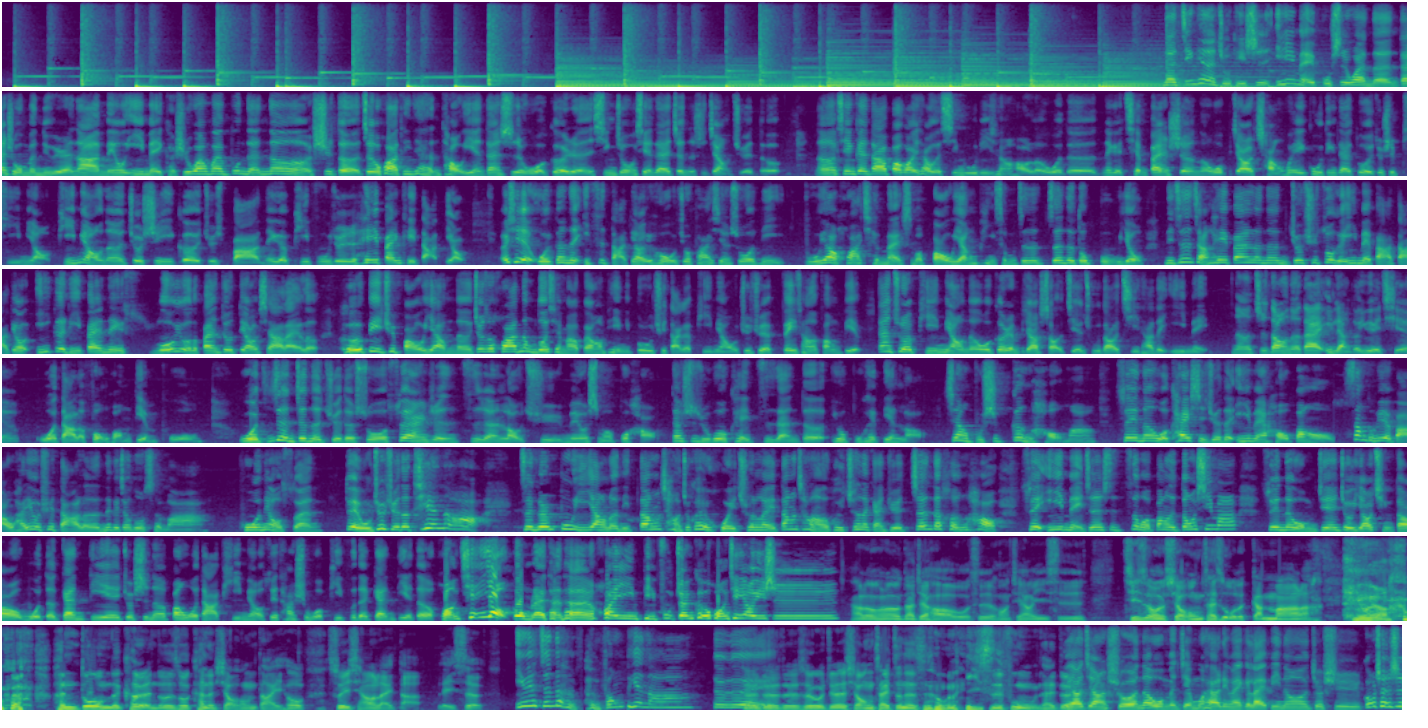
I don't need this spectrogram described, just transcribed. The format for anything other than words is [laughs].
主题是医美不是万能，但是我们女人啊，没有医美可是万万不能呢。是的，这个话听起来很讨厌，但是我个人心中现在真的是这样觉得。那先跟大家报告一下我的心路历程好了。我的那个前半生呢，我比较常会固定在做的就是皮秒。皮秒呢，就是一个就是把那个皮肤就是黑斑可以打掉。而且我刚才一次打掉以后，我就发现说，你不要花钱买什么保养品，什么真的真的都不用。你真的长黑斑了呢，你就去做个医美，把它打掉，一个礼拜内所有的斑就掉下来了，何必去保养呢？就是花那么多钱买保养品，你不如去打个皮秒，我就觉得非常的方便。但除了皮秒呢，我个人比较少接触到其他的医美。那直到呢，大概一两个月前，我打了凤凰电波。我认真的觉得说，虽然人自然老去没有什么不好，但是如果可以自然的又不会变老，这样不是更好吗？所以呢，我开始觉得医美好棒哦。上个月吧，我还又去打了那个叫做什么啊，玻尿酸。对，我就觉得天哪！整个人不一样了，你当场就可以回春了，当场回春的感觉真的很好。所以医美真的是这么棒的东西吗？所以呢，我们今天就邀请到我的干爹，就是呢帮我打皮秒，所以他是我皮肤的干爹的黄千耀，跟我们来谈谈。欢迎皮肤专科黄千耀医师。Hello，Hello，大家好，我是黄千耀医师。其实哦，小红才是我的干妈啦，[laughs] 因为啊，[laughs] 很多我们的客人都是说看了小红打以后，所以想要来打雷射。因为真的很很方便啊，对不对？对对对，所以我觉得小红才真的是我的衣食父母才对。不要这样说，那我们节目还有另外一个来宾哦，就是工程师。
